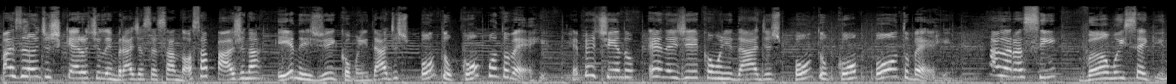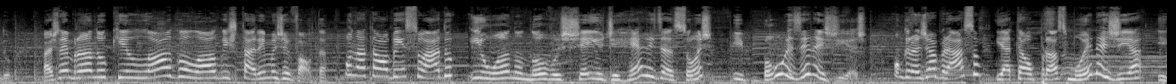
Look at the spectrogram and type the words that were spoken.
Mas antes, quero te lembrar de acessar nossa página energiaecomunidades.com.br. Repetindo, energiaecomunidades.com.br. Agora sim, vamos seguindo. Mas lembrando que logo logo estaremos de volta. O Natal abençoado e o ano novo cheio de realizações e boas energias. Um grande abraço e até o próximo Energia e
